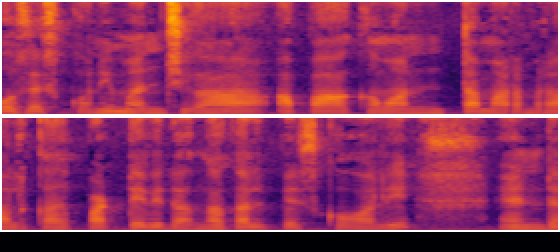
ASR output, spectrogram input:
పోసేసుకొని మంచిగా ఆ పాకం అంతా మరమరాలు పట్టే విధంగా కలిపేసుకోవాలి. అండ్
